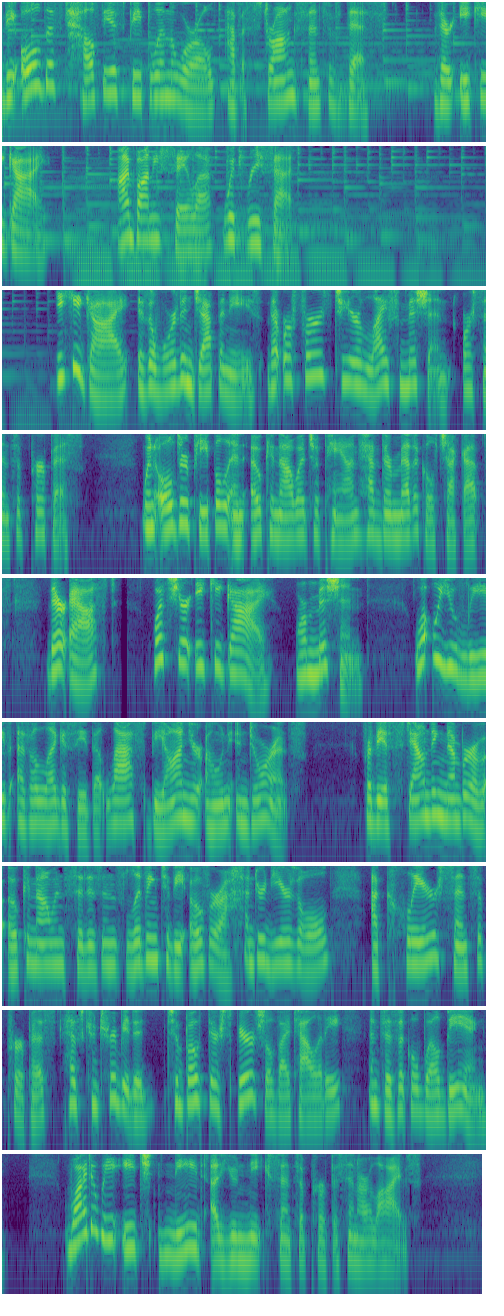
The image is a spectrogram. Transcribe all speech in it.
The oldest, healthiest people in the world have a strong sense of this their ikigai. I'm Bonnie Sala with Reset. Ikigai is a word in Japanese that refers to your life mission or sense of purpose. When older people in Okinawa, Japan have their medical checkups, they're asked, What's your ikigai or mission? What will you leave as a legacy that lasts beyond your own endurance? For the astounding number of Okinawan citizens living to be over a 100 years old, a clear sense of purpose has contributed to both their spiritual vitality and physical well being. Why do we each need a unique sense of purpose in our lives?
